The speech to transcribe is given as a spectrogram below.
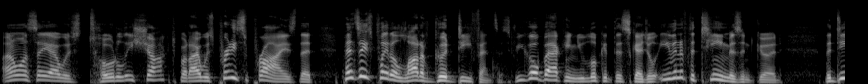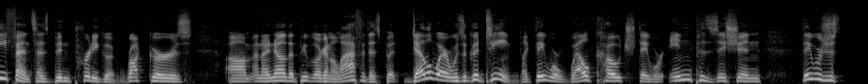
I don't want to say I was totally shocked, but I was pretty surprised that Penn State's played a lot of good defenses. If you go back and you look at this schedule, even if the team isn't good, the defense has been pretty good. Rutgers, um, and I know that people are going to laugh at this, but Delaware was a good team. Like they were well coached, they were in position, they were just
